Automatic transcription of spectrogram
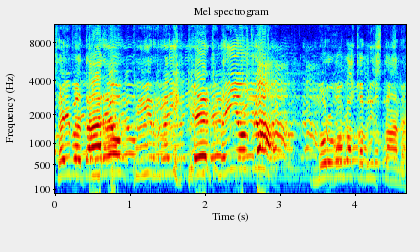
सही बता रहे हो, पीर नहीं, पेट नहीं है उसका। मुर्गों का कब्रिस्तान है।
